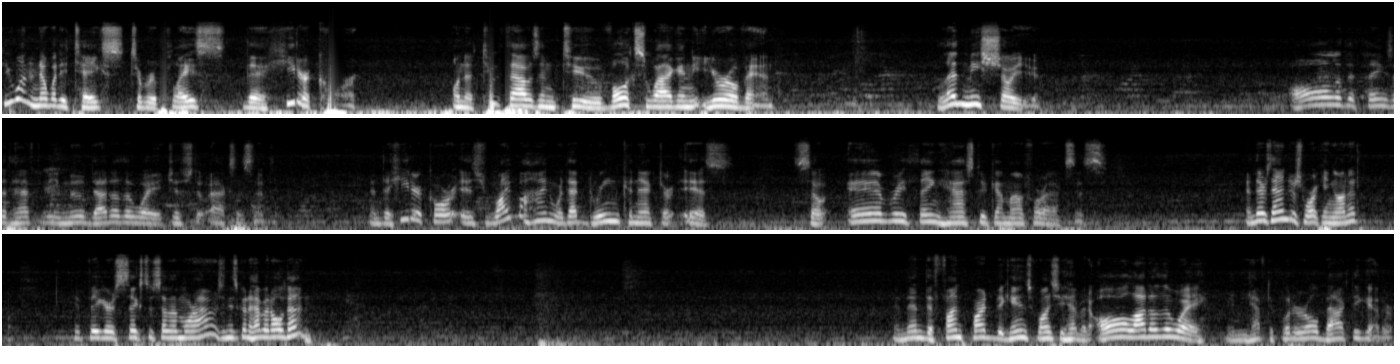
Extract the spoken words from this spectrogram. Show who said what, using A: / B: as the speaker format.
A: Do you want to know what it takes to replace the heater core on a 2002 Volkswagen Eurovan? Let me show you all of the things that have to be moved out of the way just to access it. And the heater core is right behind where that green connector is. So everything has to come out for access. And there's Anders working on it. He figures six to seven more hours and he's going to have it all done. And then the fun part begins once you have it all out of the way and you have to put it all back together.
